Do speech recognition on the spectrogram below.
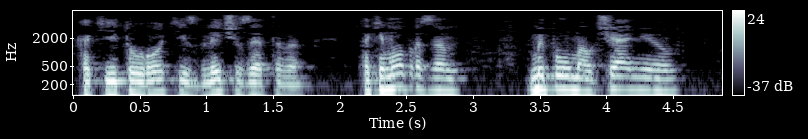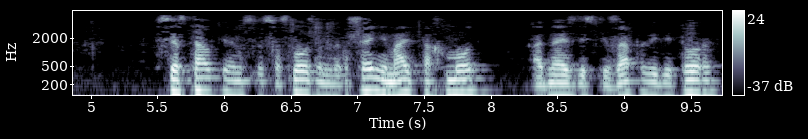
какие-то уроки извлечь из этого. Таким образом, мы по умолчанию все сталкиваемся со сложным нарушением Аль-Тахмод, одна из десяти заповедей Торы.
